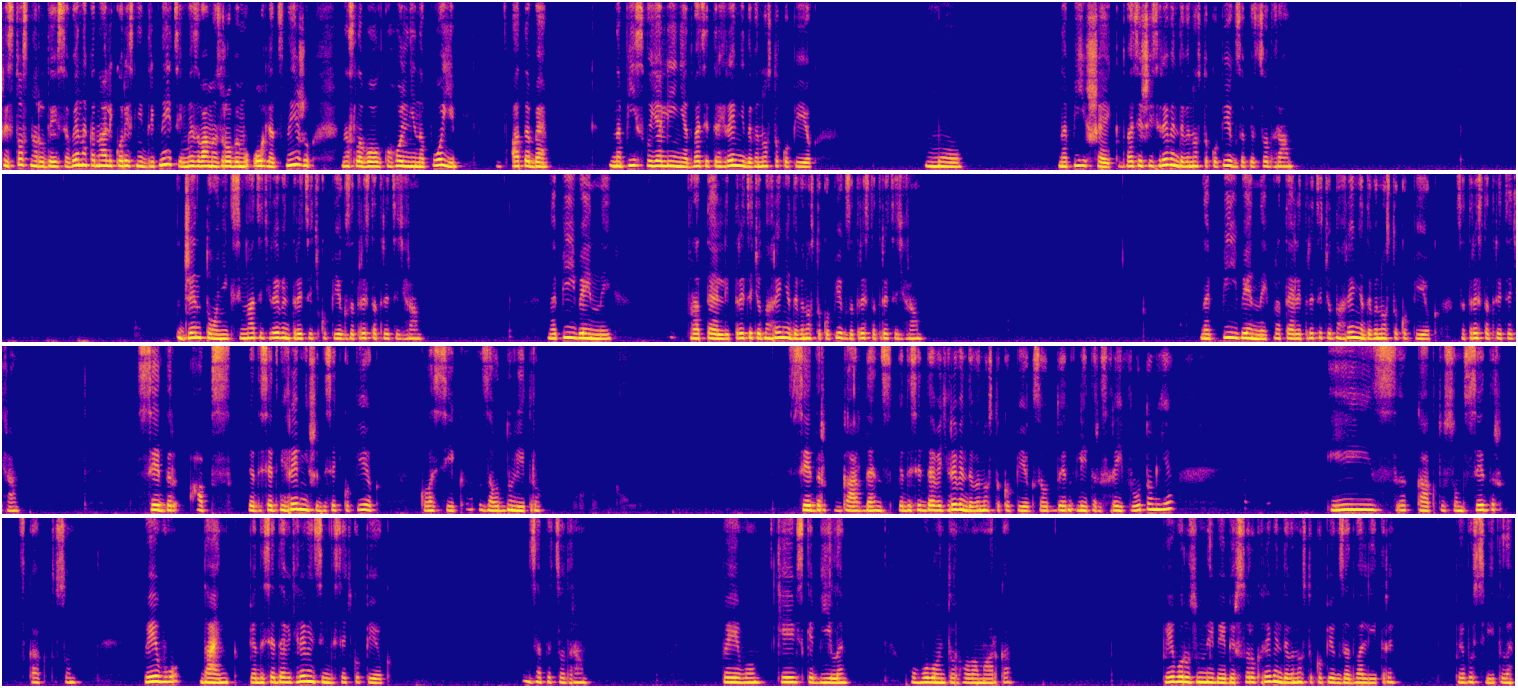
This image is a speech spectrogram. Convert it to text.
Христос народився. Ви на каналі Корисні дрібниці. Ми з вами зробимо огляд знижок на слабоалкогольні напої в АТБ. Напій своя лінія 23 гривні 90 копійок. Мов. Напій шейк 26 гривень 90 копійок за 500 грам. Джин тонік 17 гривень 30 копійок за 330 грам. Напій винний фрателлі 31 гривня 90 копійок за 330 грам. Напій винний фрателлі 31 гривня 90 копійок за 330 грам. Сидр апс 52 гривні 60 копійок класік за 1 літру. Сидр Гарденс 59 гривень 90 копійок за 1 літр з грейпфрутом є. І з кактусом. Сидр з кактусом. Пиво Дайнг 59 гривень 70 копійок за 500 грам. Пиво Київське біле. Оболонь торгова марка. Пиво розумний вибір 40 гривень 90 копійок за 2 літри. Пиво світле.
